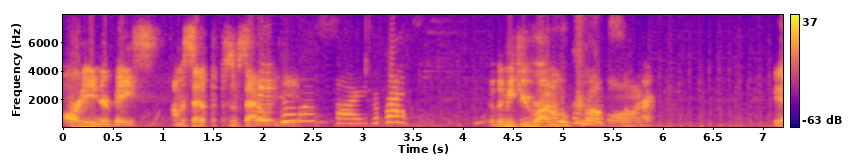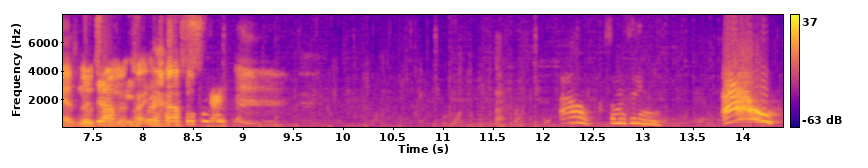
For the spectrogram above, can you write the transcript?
Already in their base. I'm gonna set up some Hey, satellite. go Yo, on, sorry. Let me you run. Oh come on! He has no the comment Japanese right now. is. Ow! Someone's hitting me. Ow!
